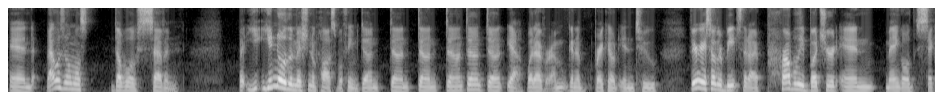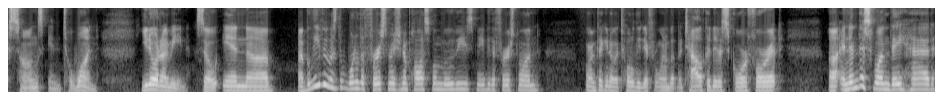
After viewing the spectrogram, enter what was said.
and that was almost 007 but you, you know the Mission Impossible theme. Dun, dun, dun, dun, dun, dun. Yeah, whatever. I'm going to break out into various other beats that I probably butchered and mangled six songs into one. You know what I mean? So, in, uh, I believe it was the, one of the first Mission Impossible movies, maybe the first one, or I'm thinking of a totally different one, but Metallica did a score for it. Uh, and in this one, they had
